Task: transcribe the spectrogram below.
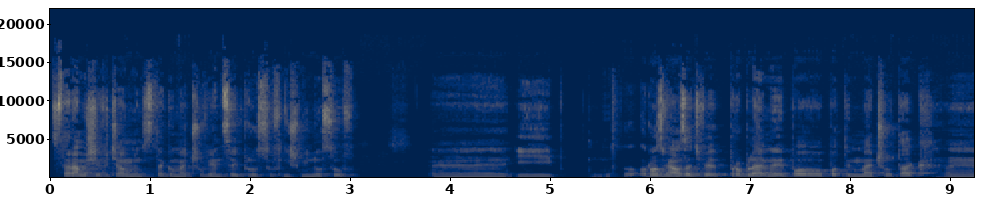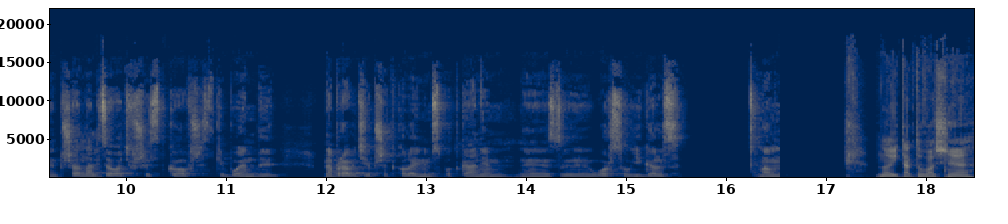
staramy się wyciągnąć z tego meczu więcej plusów niż minusów i rozwiązać problemy po, po tym meczu, tak? Przeanalizować wszystko, wszystkie błędy, naprawić je przed kolejnym spotkaniem z Warsaw Eagles. Mam... No i tak to właśnie,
